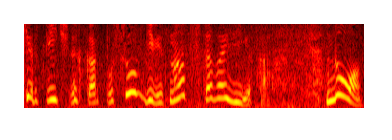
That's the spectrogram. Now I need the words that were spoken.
кирпичных корпусов XIX века. Но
